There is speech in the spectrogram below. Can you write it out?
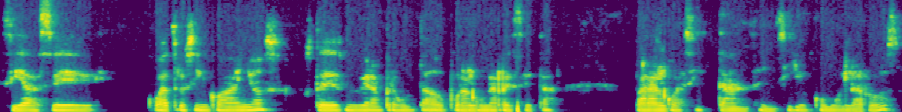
si hace 4 o 5 años ustedes me hubieran preguntado por alguna receta para algo así tan sencillo como el arroz,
